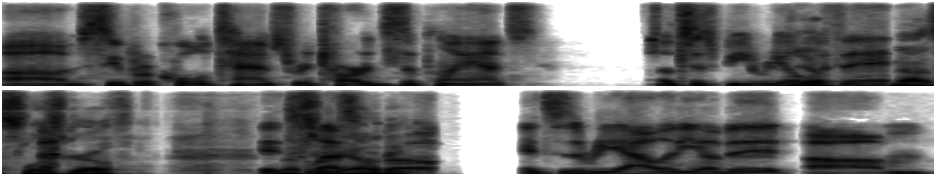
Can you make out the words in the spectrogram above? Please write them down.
Um, super cold temps retards the plant. Let's just be real yep. with it. No, it slows growth. it's That's less growth. It's the reality of it. Um,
